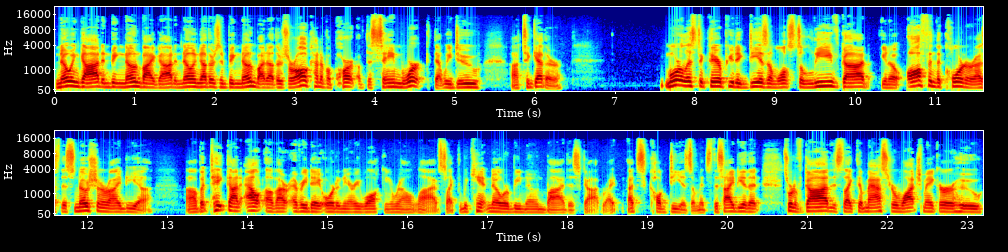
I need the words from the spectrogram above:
knowing God and being known by God and knowing others and being known by others are all kind of a part of the same work that we do uh, together. Moralistic therapeutic deism wants to leave God, you know, off in the corner as this notion or idea, uh, but take God out of our everyday, ordinary walking around lives. Like we can't know or be known by this God, right? That's called deism. It's this idea that sort of God is like the master watchmaker who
